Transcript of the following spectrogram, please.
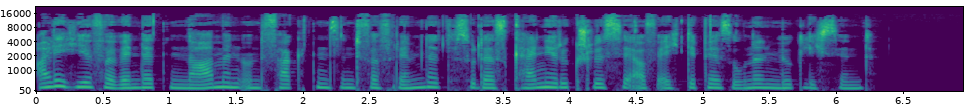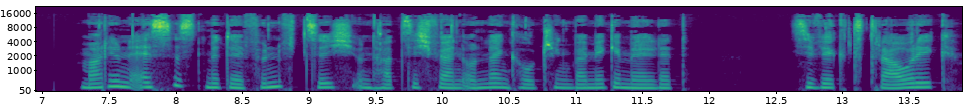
Alle hier verwendeten Namen und Fakten sind verfremdet, sodass keine Rückschlüsse auf echte Personen möglich sind. Marion S. ist Mitte 50 und hat sich für ein Online-Coaching bei mir gemeldet. Sie wirkt traurig,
